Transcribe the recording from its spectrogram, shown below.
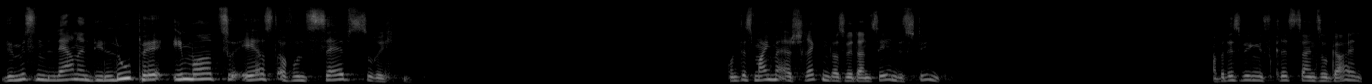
wir müssen lernen, die Lupe immer zuerst auf uns selbst zu richten. Und das ist manchmal erschreckend, was wir dann sehen, das stimmt. Aber deswegen ist Christsein so geil,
